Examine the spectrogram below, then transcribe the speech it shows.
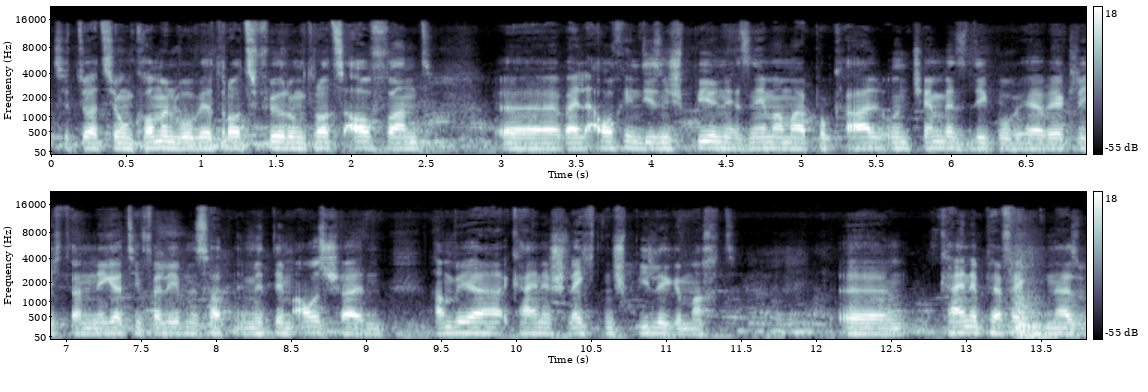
Situation kommen, wo wir trotz Führung, trotz Aufwand, weil auch in diesen Spielen, jetzt nehmen wir mal Pokal und Champions League, wo wir ja wirklich dann Negativerlebnis hatten mit dem Ausscheiden, haben wir ja keine schlechten Spiele gemacht. Äh, keine perfekten, also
